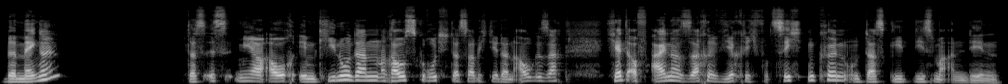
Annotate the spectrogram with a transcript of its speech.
bemängeln. Das ist mir auch im Kino dann rausgerutscht, das habe ich dir dann auch gesagt. Ich hätte auf einer Sache wirklich verzichten können und das geht diesmal an den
